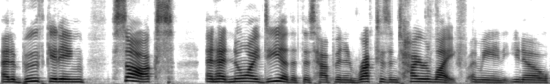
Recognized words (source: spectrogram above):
at a booth getting socks and had no idea that this happened and wrecked his entire life? I mean, you know.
